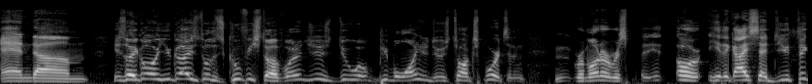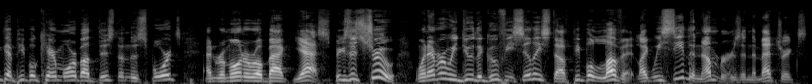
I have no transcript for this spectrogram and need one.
And um, he's like, "Oh, you guys do this goofy stuff. Why don't you just do what people want you to do? Is talk sports." And Ramona, resp- or oh, he, the guy said, "Do you think that people care more about this than the sports?" And Ramona wrote back, "Yes, because it's true. Whenever we do the goofy, silly stuff, people love it. Like we see the numbers and the metrics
